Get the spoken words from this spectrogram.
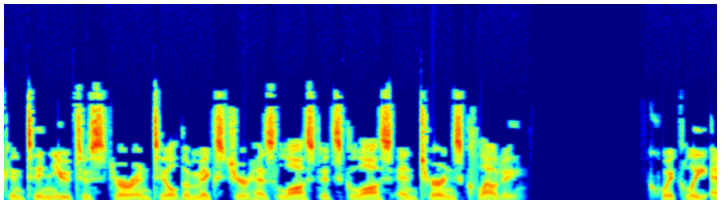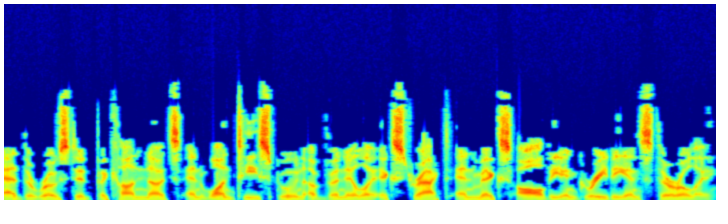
Continue to stir until the mixture has lost its gloss and turns cloudy. Quickly add the roasted pecan nuts and 1 teaspoon of vanilla extract and mix all the ingredients thoroughly.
